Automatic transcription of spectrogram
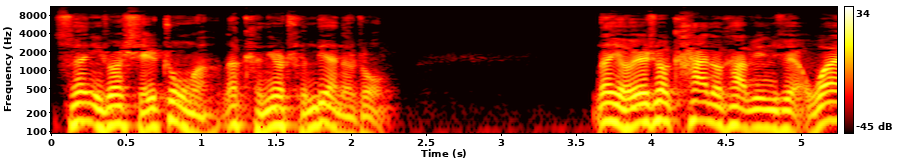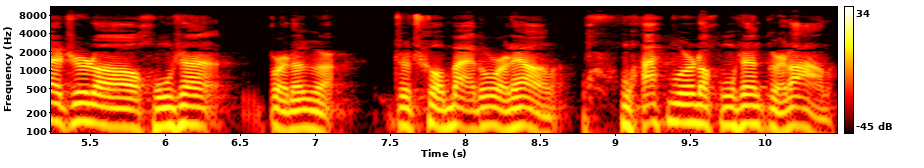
所以你说谁重啊？那肯定是纯电的重。那有些车开都开不进去。我也知道红山倍儿大个，这车我卖多少辆了？我还不知道红山个儿大呢。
